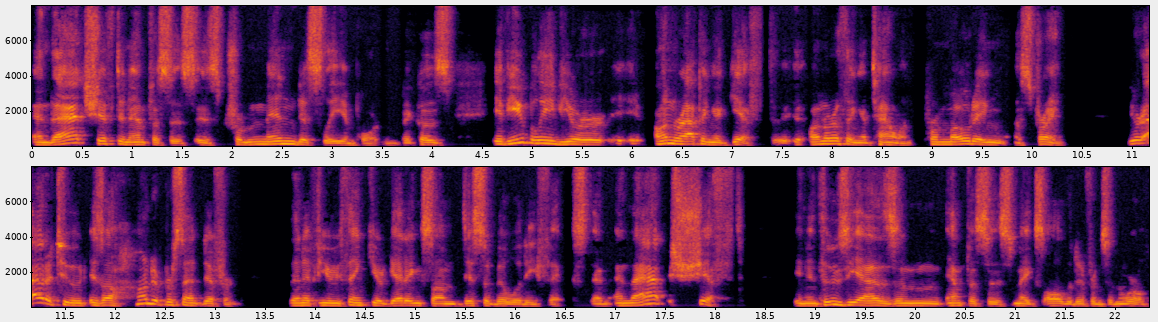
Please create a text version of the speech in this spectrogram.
And that shift in emphasis is tremendously important because if you believe you're unwrapping a gift, unearthing a talent, promoting a strength, your attitude is 100% different than if you think you're getting some disability fixed. And, and that shift in enthusiasm, emphasis makes all the difference in the world.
